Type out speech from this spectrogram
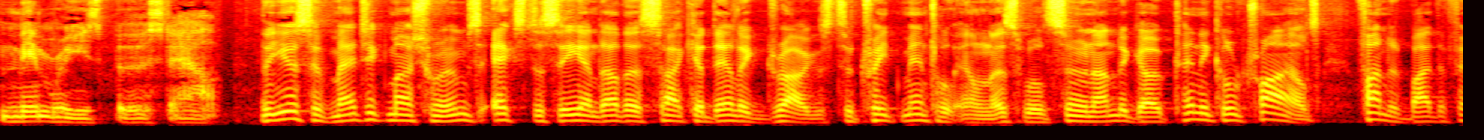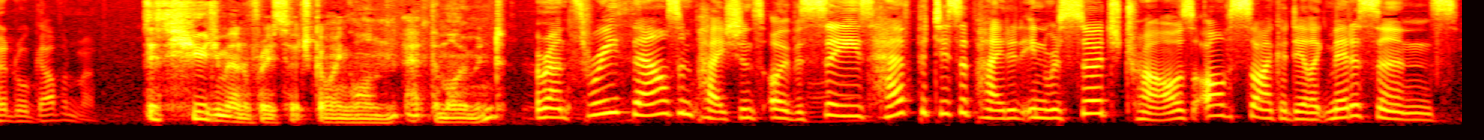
memories burst out. The use of magic mushrooms, ecstasy, and other psychedelic drugs to treat mental illness will soon undergo clinical trials funded by the federal government. There's a huge amount of research going on at the moment. Around 3,000 patients overseas have participated in research trials of psychedelic medicines.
